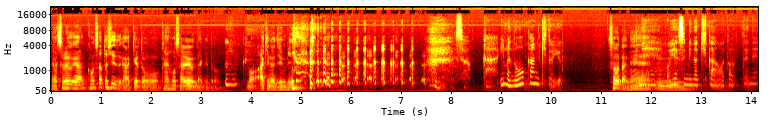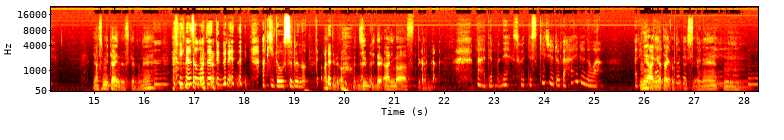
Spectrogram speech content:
だからそれがコンサートシーズンが明けるともう解放されるんだけど、うん。もう秋の準備に。そっか。今農閑期という。そうだね。ね、うん。お休みの期間をとってね、休みたいんですけどね、うん、休ませてくれない。秋どうするのって。秋の準備でありますって感じ。まあでもねそうやってスケジュールが入るのはありがたいこととですすよねね。うん。うん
